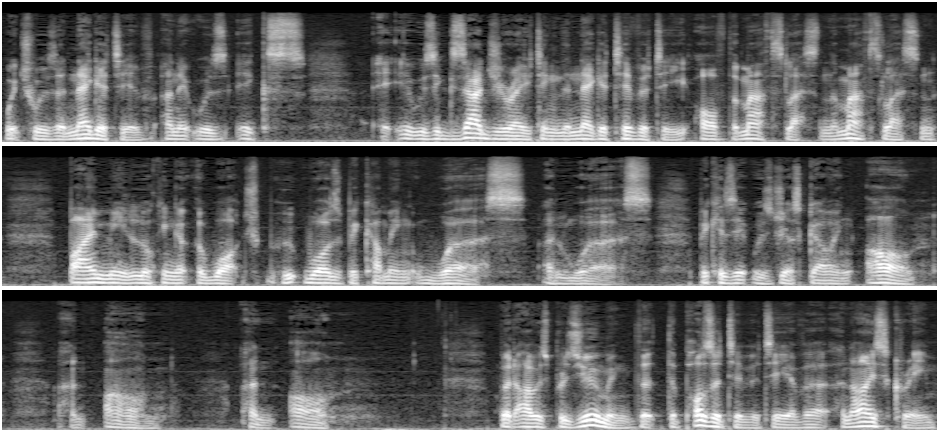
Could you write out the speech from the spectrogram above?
which was a negative, and it was ex, it was exaggerating the negativity of the maths lesson. The maths lesson by me looking at the watch was becoming worse and worse because it was just going on and on and on. But I was presuming that the positivity of a, an ice cream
